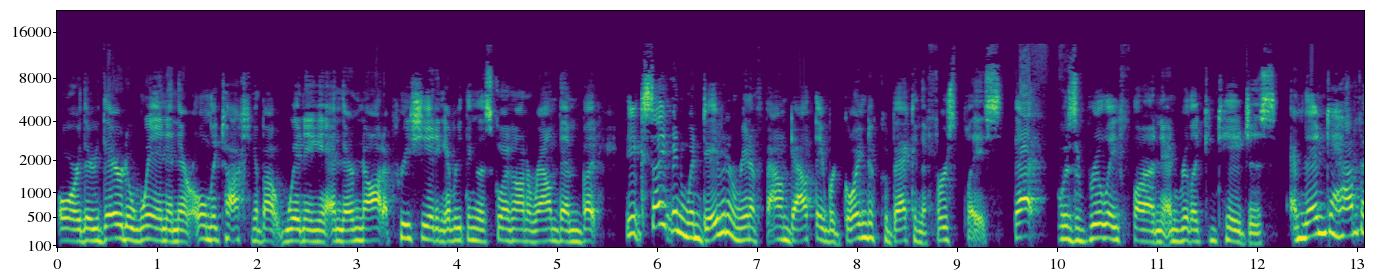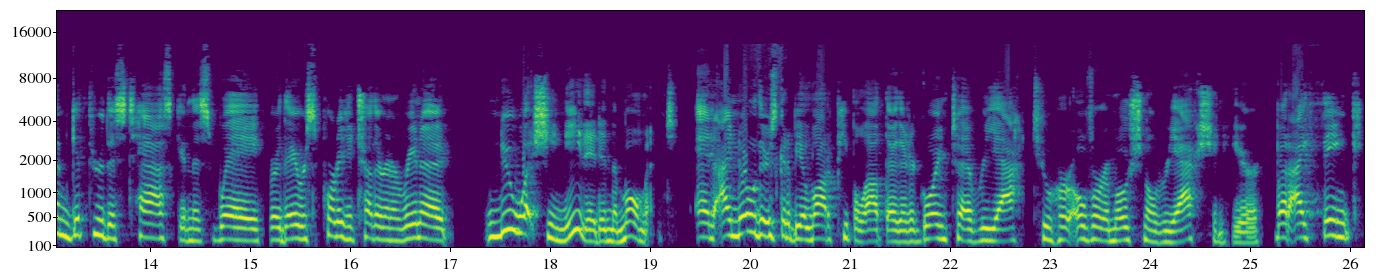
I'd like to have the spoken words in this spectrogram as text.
or they're there to win and they're only talking about winning and they're not appreciating everything that's going on around them. But the excitement when David and Irina found out they were going to Quebec in the first place, that was really fun and really contagious. And then to have them get through this task in this way where they were supporting each other and Irina knew what she needed in the moment. And I know there's going to be a lot of people out there that are going to react to her over emotional reaction here, but I think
